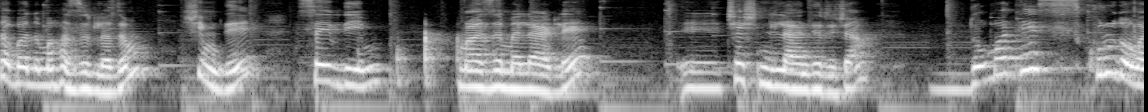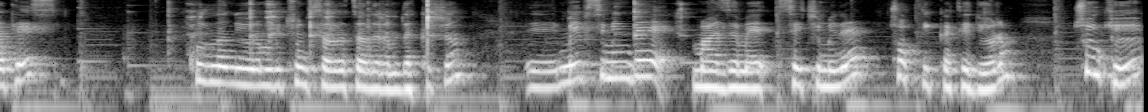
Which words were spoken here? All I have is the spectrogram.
tabanımı hazırladım. Şimdi sevdiğim malzemelerle e, çeşnilendireceğim. Domates, kuru domates kullanıyorum bütün salatalarımda kışın. E, mevsiminde malzeme seçimine çok dikkat ediyorum. Çünkü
